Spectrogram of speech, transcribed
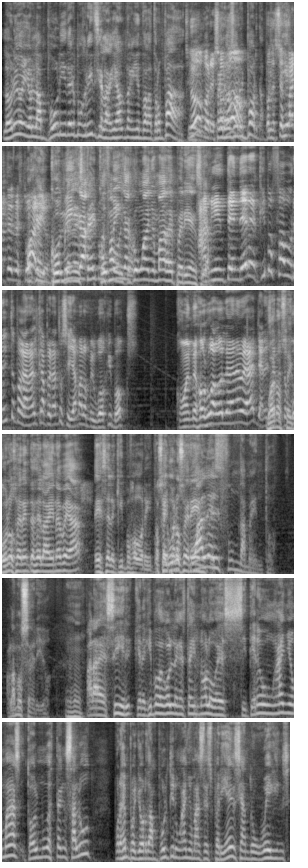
Lo único que Jordan Poole y Draymond Green se la andan yendo a la trompada. No, por eso Pero no. eso no importa. Porque eso es parte del vestuario. Ok, Golden Kuminga, State no es Kuminga favorito. con un año más de experiencia. A mi entender, el equipo favorito para ganar el campeonato se llama los Milwaukee Bucks. Con el mejor jugador de la NBA, Giannis Bueno, según los gerentes de la NBA, es el equipo favorito. Según los gerentes. ¿Cuál es el fundamento? Hablando serio. Para decir que el equipo de Golden State no lo es. Si tiene un año más y todo el mundo está en salud. Por ejemplo, Jordan Poole tiene un año más de experiencia. Andrew Wiggins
